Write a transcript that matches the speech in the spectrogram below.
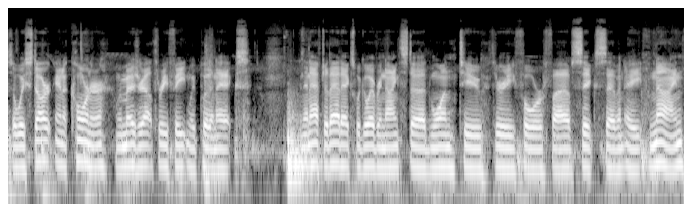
so we start in a corner we measure out three feet and we put an X. And then after that X we go every ninth stud one two three four five six seven eight nine.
